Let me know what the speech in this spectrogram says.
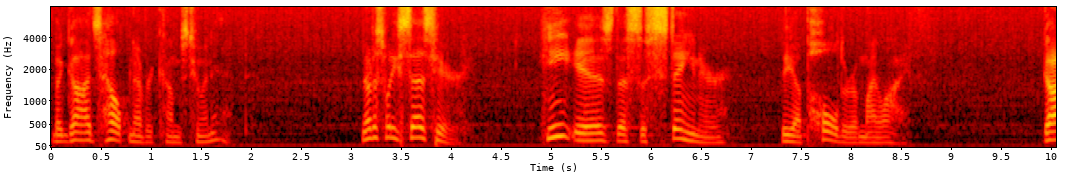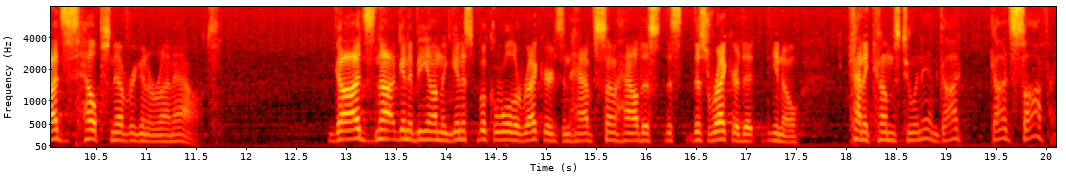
But God's help never comes to an end. Notice what he says here He is the sustainer, the upholder of my life. God's help's never going to run out. God's not going to be on the Guinness Book of World Records and have somehow this, this, this record that, you know, kind of comes to an end. God, God's sovereign.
